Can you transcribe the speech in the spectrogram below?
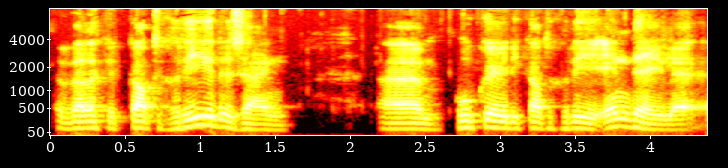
Welke categorieën er zijn. Um, hoe kun je die categorieën indelen?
